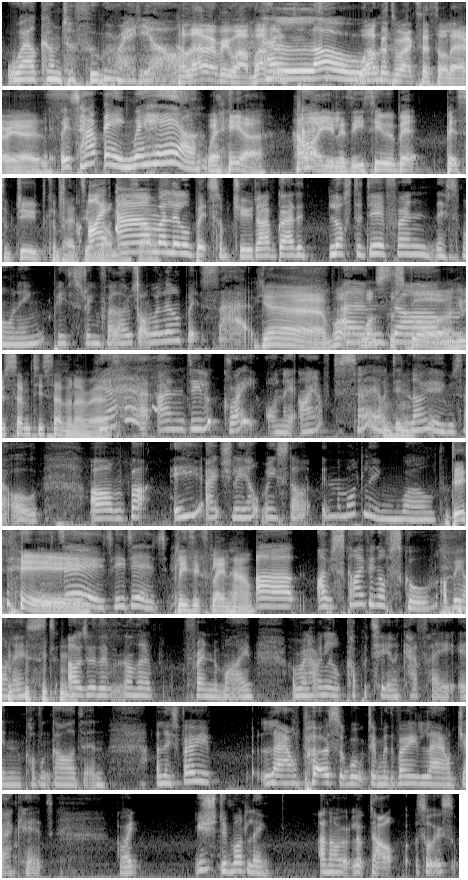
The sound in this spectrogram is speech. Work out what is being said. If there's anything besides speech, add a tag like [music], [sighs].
Welcome to Fubar Radio. Hello, everyone. Welcome. Hello. Welcome to Access All Areas. It's happening. We're here. We're here. How Uh, are you, Lizzie? You seem a bit bit subdued compared to your I normal am self. a little bit subdued. I've got a, lost a dear friend this morning, Peter Stringfellow, so I'm a little bit sad. yeah. What, what's the score? um, he was seventy-seven. I read. Yeah, and he looked great on it. I have to say, I Mm-hmm. didn't know he was that old. Um, but he actually helped me start in the modelling world. Did he? He did. He did. Please explain how. Uh, I was skiving off school. I'll be honest. [laughs] I was with another friend of mine, and we are having a little cup of tea in a cafe in Covent Garden, and this very loud [laughs] person walked in with a very loud jacket. I went, "You should do modelling," and I looked up, saw this.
